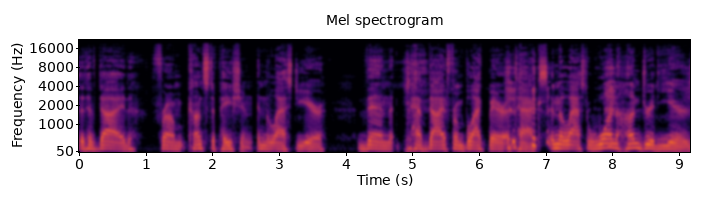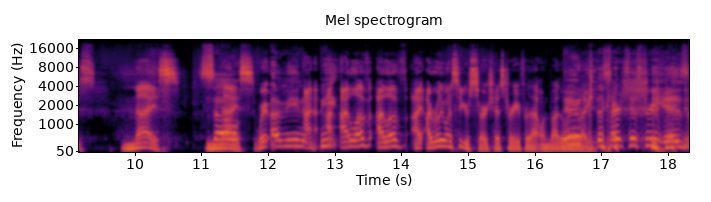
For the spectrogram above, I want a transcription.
that have died from constipation in the last year than have died from black bear attacks in the last 100 years. nice. So, nice. Where, I mean, I, be- I, I love, I love, I, I really want to see your search history for that one. By the way, Dude, like the search history is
